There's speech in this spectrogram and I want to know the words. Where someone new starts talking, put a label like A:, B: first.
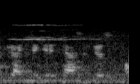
A: Amtrak ticketed passengers only.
